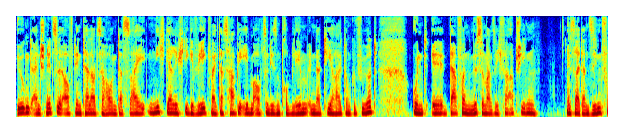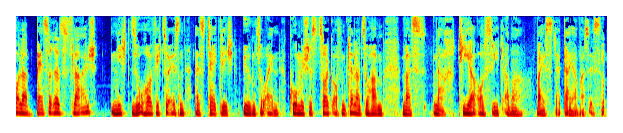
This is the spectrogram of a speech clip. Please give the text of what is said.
irgendein Schnitzel auf den Teller zu hauen, das sei nicht der richtige Weg, weil das habe eben auch zu diesen Problemen in der Tierhaltung geführt. Und äh, davon müsse man sich verabschieden. Es sei dann sinnvoller, besseres Fleisch nicht so häufig zu essen, als täglich irgend so ein komisches Zeug auf dem Teller zu haben, was nach Tier aussieht, aber weiß der Geier was ist.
